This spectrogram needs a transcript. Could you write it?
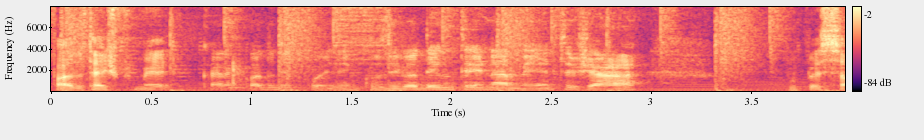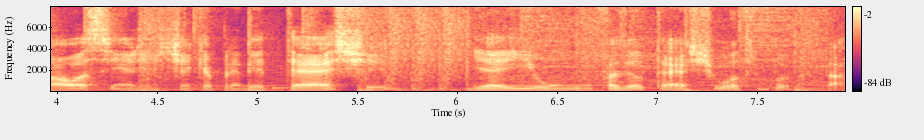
faz o teste primeiro, o cara coda depois. Inclusive, eu dei um treinamento já pro pessoal assim, a gente tinha que aprender teste, e aí um fazer o teste e o outro implementar.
